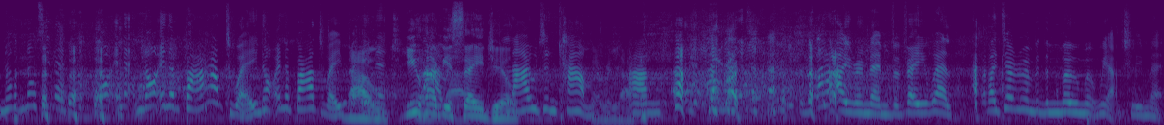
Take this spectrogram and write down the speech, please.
not, not, in a, not, in a, not in a bad way, not in a bad way, but in a, Loud. You have your say, Jill. Loud and camp. Very loud. And that I remember very well. But I don't remember the moment we actually met,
